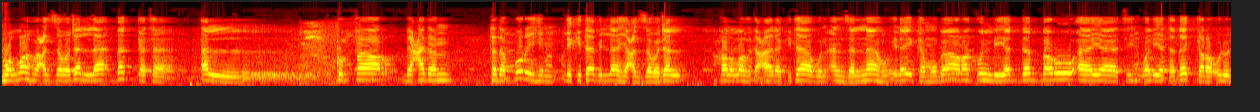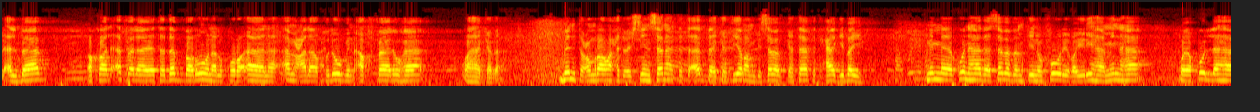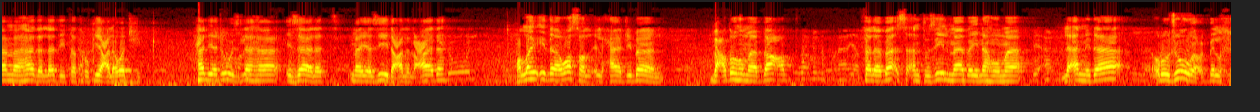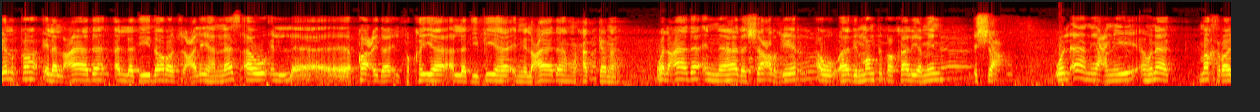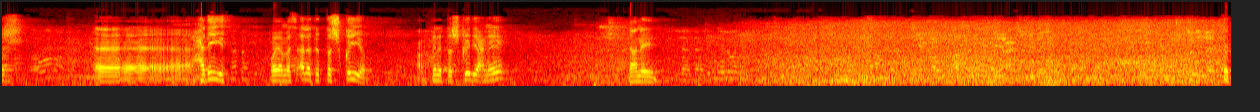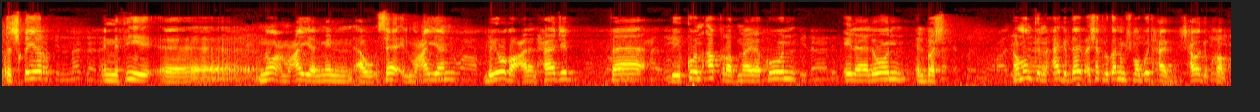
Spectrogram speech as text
والله عز وجل بكت الكفار بعدم تدبرهم لكتاب الله عز وجل. قال الله تعالى كتاب أنزلناه إليك مبارك ليدبروا آياته وليتذكر أولو الألباب. وقال أفلا يتدبرون القرآن أم على قلوب أقفالها؟ وهكذا. بنت عمرها 21 سنة تتأذى كثيرا بسبب كثافة حاجبيه مما يكون هذا سببا في نفور غيرها منها ويقول لها ما هذا الذي تتركيه على وجهك؟ هل يجوز لها إزالة ما يزيد على العادة؟ والله إذا وصل الحاجبان بعضهما بعض فلا بأس أن تزيل ما بينهما لأن ده رجوع بالخلقة إلى العادة التي درج عليها الناس أو القاعدة الفقهية التي فيها أن العادة محكمة. والعادة أن هذا الشعر غير أو هذه المنطقة خالية من الشعر. والآن يعني هناك مخرج حديث وهي مسألة التشقير عارفين التشقير يعني إيه؟ يعني إيه؟ التشقير إن في نوع معين من أو سائل معين بيوضع على الحاجب فبيكون أقرب ما يكون إلى لون البشر. أو ممكن الحاجب ده يبقى شكله كأنه مش موجود حاجب مش حواجب خالص.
